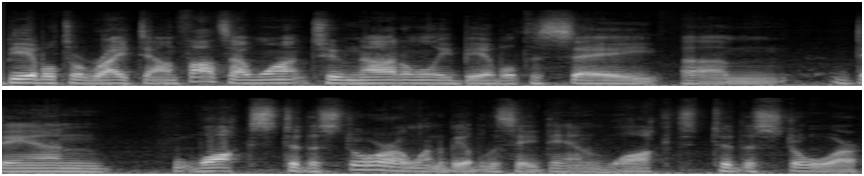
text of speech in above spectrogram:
be able to write down thoughts, I want to not only be able to say um, Dan walks to the store. I want to be able to say Dan walked to the store.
